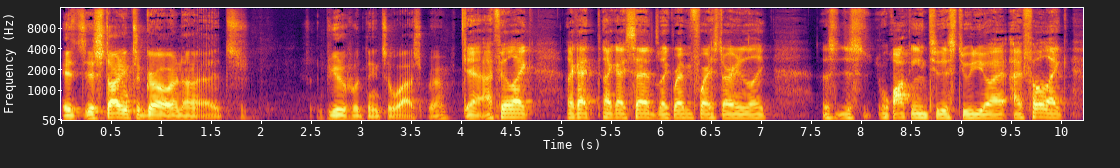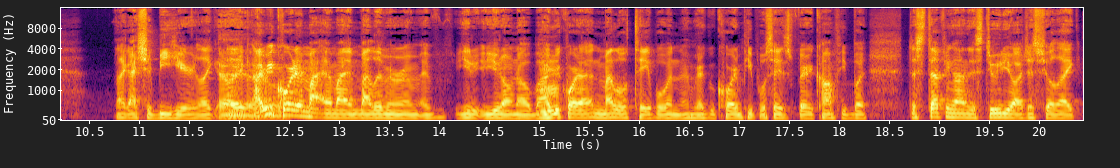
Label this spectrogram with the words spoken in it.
it's it's starting to grow, and uh, it's a beautiful thing to watch, bro. yeah, I feel like like I like I said like right before I started like just, just walking into the studio, I, I felt like like I should be here. Like, like yeah, I record in my in my, my living room. If you you don't know, but Mm-hmm. I record in my little table and I'm recording. People say it's very comfy, but just stepping on the studio, I just feel like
